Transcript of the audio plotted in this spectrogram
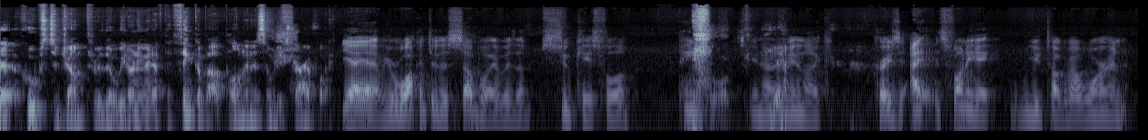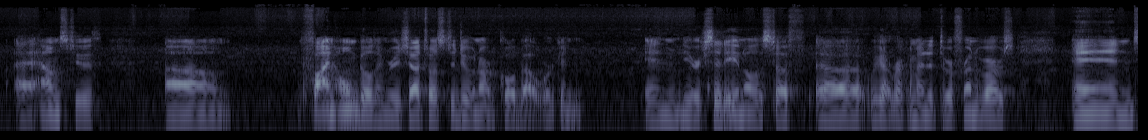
of hoops to jump through that we don't even have to think about pulling into somebody's driveway. Yeah, yeah. We were walking through the subway with a suitcase full of paint tools. You know what Yeah. I mean? Like crazy. I, it's funny you talk about Warren at Houndstooth. Um, Fine Homebuilding reached out to us to do an article about working in New York City and all this stuff. Uh, we got recommended through a friend of ours, and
